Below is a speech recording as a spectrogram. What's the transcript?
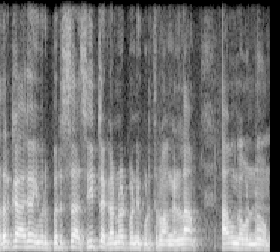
அதற்காக இவர் பெருசாக சீட்டை கன்வெர்ட் பண்ணி கொடுத்துருவாங்கலாம் அவங்க ஒன்றும்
